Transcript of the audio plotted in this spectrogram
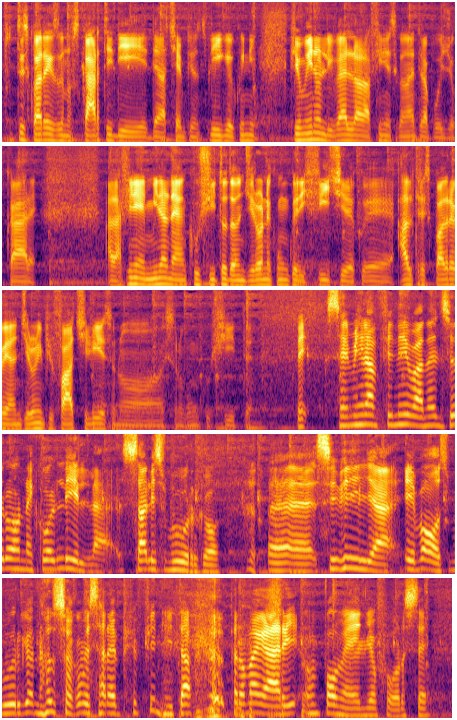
tutte squadre che sono scarti di, della Champions League quindi più o meno il livello alla fine secondo me te la puoi giocare. Alla fine il Milan è anche uscito da un girone comunque difficile altre squadre avevano gironi più facili e sono, sono comunque uscite Beh, se Milan finiva nel girone con Lille, Salisburgo, eh, Siviglia e Wolfsburg, non so come sarebbe finita, però magari un po' meglio forse.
